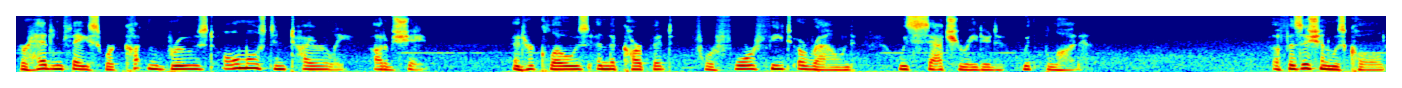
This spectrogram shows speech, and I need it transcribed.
Her head and face were cut and bruised almost entirely out of shape, and her clothes and the carpet for four feet around was saturated with blood. A physician was called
